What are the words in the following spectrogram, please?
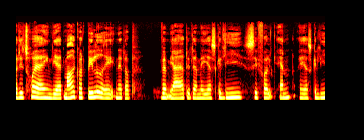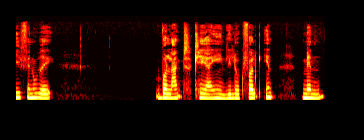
og det tror jeg egentlig er et meget godt billede af netop, hvem jeg er. Det der med, at jeg skal lige se folk an, og jeg skal lige finde ud af, hvor langt kan jeg egentlig lukke folk ind. Men,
